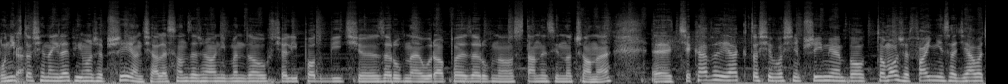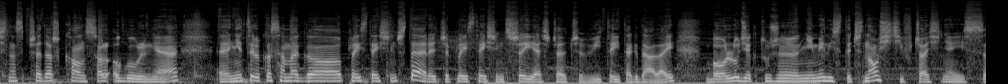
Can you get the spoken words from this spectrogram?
u nich to się najlepiej może przyjąć, ale sądzę, że oni będą chcieli podbić e, zarówno Europę, zarówno Stany Zjednoczone. E, Ciekawe jak to się właśnie przyjmie, bo to może fajnie zadziałać na sprzedaż konsol ogólnie, e, nie tylko samego PlayStation 4, czy PlayStation 3 jeszcze, czy Vita i tak dalej, bo ludzie, którzy nie mieli styczności wcześniej z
